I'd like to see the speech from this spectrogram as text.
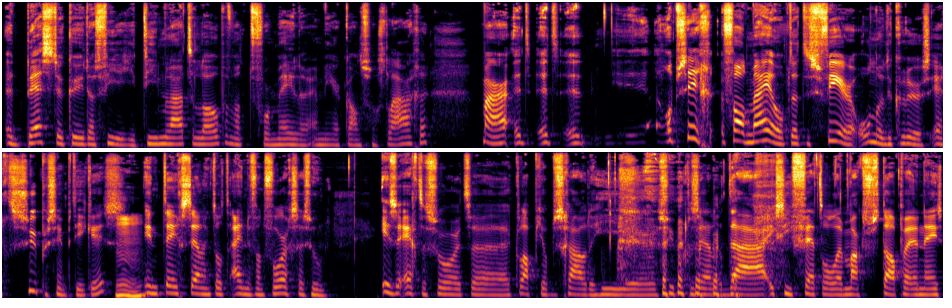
Het beste kun je dat via je team laten lopen, want formeler en meer kans van slagen. Maar het, het, het, op zich valt mij op dat de sfeer onder de coureurs echt super sympathiek is. Mhm. In tegenstelling tot het einde van het vorig seizoen. Is er echt een soort eh, klapje op de schouder hier, super gezellig daar. Ik zie Vettel en Max Verstappen ineens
